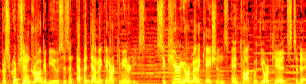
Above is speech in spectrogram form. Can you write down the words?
Prescription drug abuse is an epidemic in our communities. Secure your medications and talk with your kids today.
